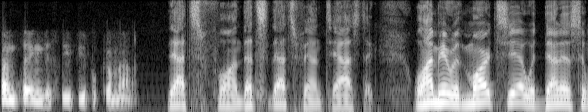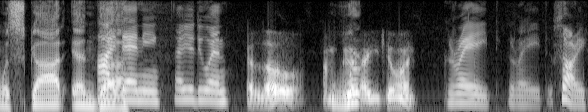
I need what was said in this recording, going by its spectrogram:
fun thing to see people come out. That's fun. That's that's fantastic. Well, I'm here with Marzia, with Dennis, and with Scott. And Hi, uh, Danny. How you doing? Hello. I'm good. How you doing? Great, great. Sorry.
